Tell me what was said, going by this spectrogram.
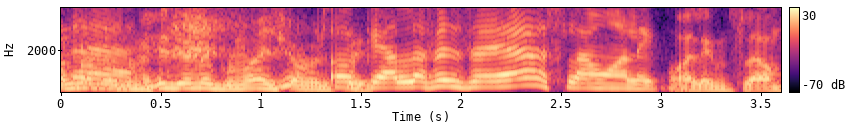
অন্যরকম হ্যাঁ। এই জন্য ঘুমাই ওকে আল্লাহ হাফেজ ভাইয়া আসসালামু আলাইকুম। ওয়ালাইকুম সালাম।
